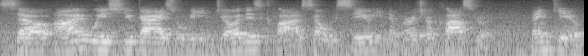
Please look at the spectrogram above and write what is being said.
So I wish you guys will enjoy this class. So we'll see you in the virtual classroom. Thank you.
